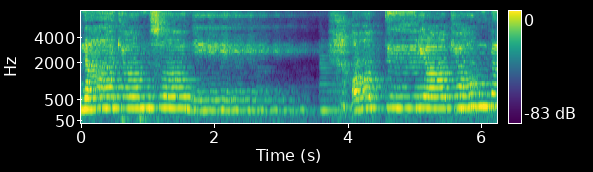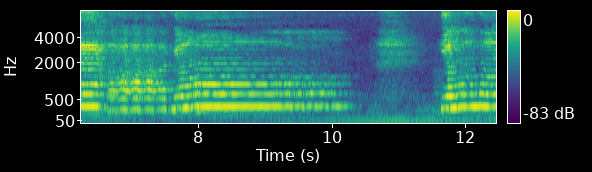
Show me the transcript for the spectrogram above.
나 겸손히 엎드려 경배하며 영원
